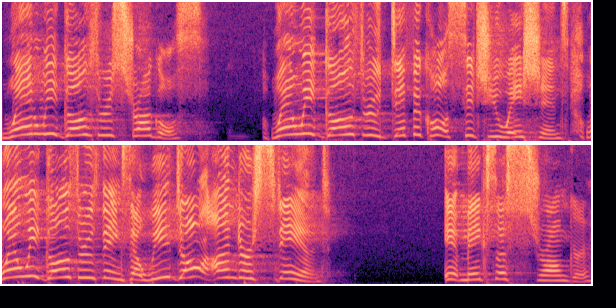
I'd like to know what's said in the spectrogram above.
When we go through struggles, when we go through difficult situations, when we go through things that we don't understand, it makes us stronger.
